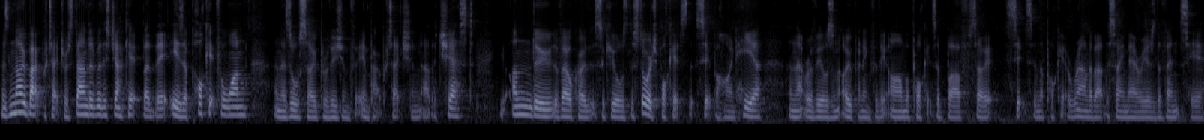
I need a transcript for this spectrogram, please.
There's no back protector standard with this jacket but there is a pocket for one and there's also provision for impact protection at the chest. You undo the velcro that secures the storage pockets that sit behind here and that reveals an opening for the armour pockets above so it sits in the pocket around about the same area as the vents here.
